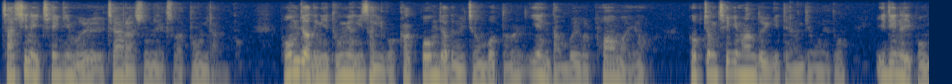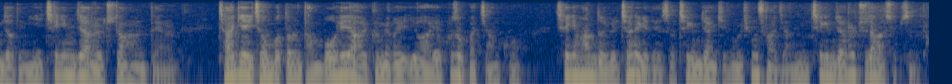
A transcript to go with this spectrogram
자신의 책임을 제한할 수 있는 액수와 동일합니다. 보험자 등이 2명 이상이고 각 보험자 등의 전보 또는 이행담보액을 포함하여 법정 책임 한도액이 되는 경우에도 1인의 보험자 등이 책임 제한을 주장하는 때에는 자기의 전보 또는 담보해야 할 금액에 의하여 구속받지 않고 책임 한도액의 전액에 대해서 책임제한 기금을 형성하지 않으면 책임제한을 주장할 수 없습니다.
